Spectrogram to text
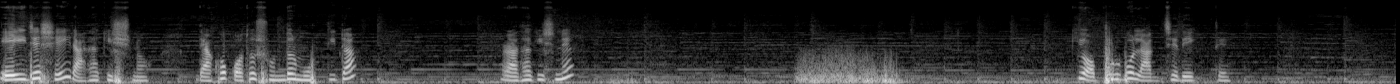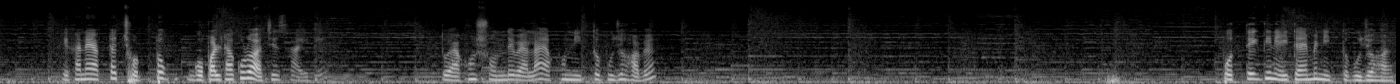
এই যে সেই রাধাকৃষ্ণ। দেখো কত সুন্দর মূর্তিটা রাধাকৃষ্ণের। কি অপূর্ব লাগছে দেখতে। এখানে একটা ছোট্ট গোপাল ঠাকুরও আছে সাইডে তো এখন সন্ধেবেলা, এখন নিত্য পুজো হবে। প্রত্যেক দিন এই টাইমে নিত্য পুজো হয়।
